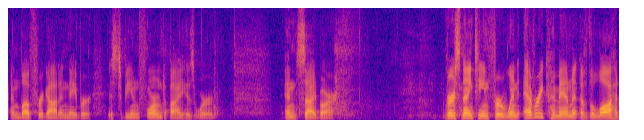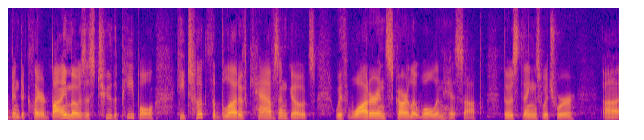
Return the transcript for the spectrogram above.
and love for God and neighbor, is to be informed by his word. And sidebar. Verse 19 For when every commandment of the law had been declared by Moses to the people, he took the blood of calves and goats with water and scarlet wool and hyssop, those things which were, uh,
